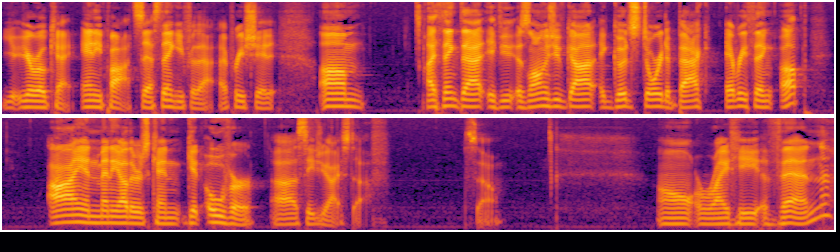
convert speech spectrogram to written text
you're okay. Annie Potts, yes, thank you for that. I appreciate it. Um, I think that if you, as long as you've got a good story to back everything up, I and many others can get over uh, CGI stuff. So, all righty then.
